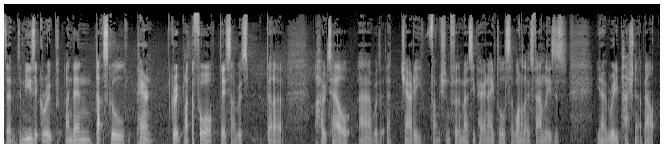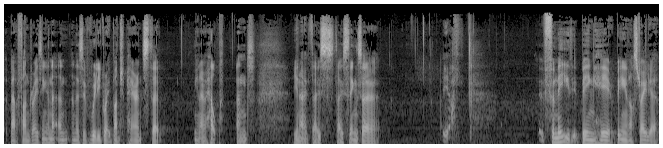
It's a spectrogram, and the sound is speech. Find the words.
the the music group, and then that school parent group. Like before this, I was at a, hotel uh, with a charity function for the Mercy Perinatal. So one of those families is, you know, really passionate about about fundraising, and and, and there's a really great bunch of parents that, you know, help, and you know those those things are. Yeah. For me, being here, being in Australia,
